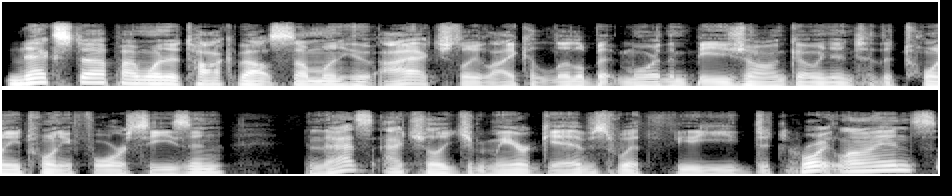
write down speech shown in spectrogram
Next up, I want to talk about someone who I actually like a little bit more than Bijan going into the 2024 season, and that's actually Jahmyr Gibbs with the Detroit Lions.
